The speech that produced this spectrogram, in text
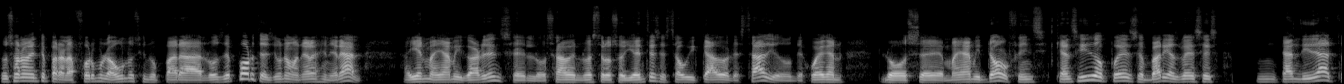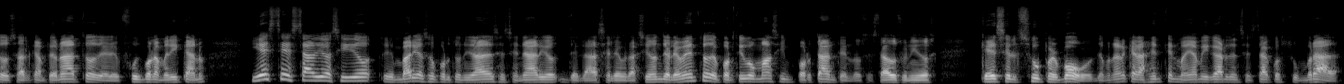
no solamente para la Fórmula 1, sino para los deportes de una manera general. Ahí en Miami Gardens, eh, lo saben nuestros oyentes, está ubicado el estadio donde juegan los eh, Miami Dolphins, que han sido pues varias veces mm, candidatos al campeonato del fútbol americano y este estadio ha sido en varias oportunidades escenario de la celebración del evento deportivo más importante en los Estados Unidos, que es el Super Bowl. De manera que la gente en Miami Gardens está acostumbrada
